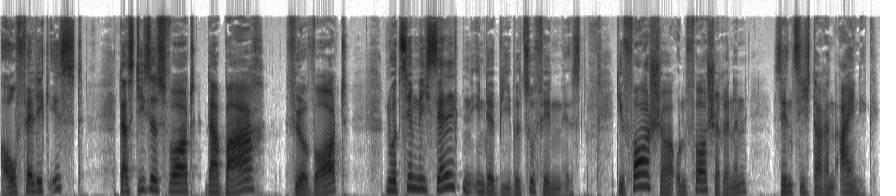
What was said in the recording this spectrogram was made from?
Auffällig ist, dass dieses Wort Dabar für Wort nur ziemlich selten in der Bibel zu finden ist. Die Forscher und Forscherinnen sind sich darin einig.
